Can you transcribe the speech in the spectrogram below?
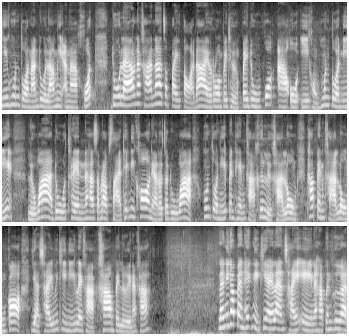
ที่หุ้นตัวนั้นดูแล้วมีอนาคต ดูแล้วนะคะน่าจะไปต่อได้รวมไปถึงไปดูพวก ROE ของหุ้นตัวนี้ หรือว่าดูเทรนด์นะคะสำหรับสายเทคนิคอลเนี่ยเราจะดูว่าหุ้นตัวนี้เป็นเทรนขาขึ้นหรือขาลง ถ้าเป็นขาลงก็อย่าใช้วิธีนี้เลยค่ะ ข้ามไปเลยนะคะและนี่ก็เป็นเทคนิคที่ไอแลนด์ใช้เองนะคะเพื่อน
